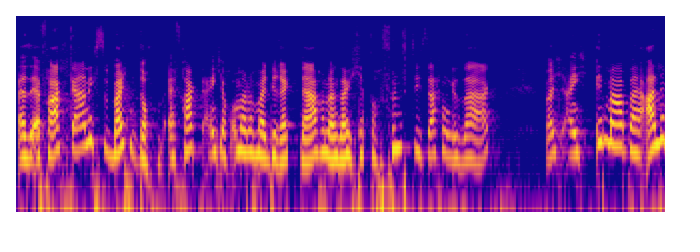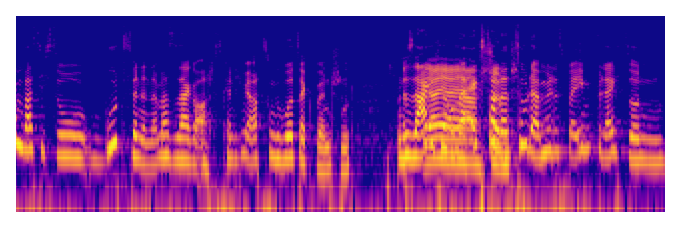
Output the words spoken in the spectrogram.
also er fragt gar nicht so, manchmal, doch, er fragt eigentlich auch immer noch mal direkt nach und dann sage ich, ich habe doch 50 Sachen gesagt, weil ich eigentlich immer bei allem, was ich so gut finde, dann immer so sage, ach, das könnte ich mir auch zum Geburtstag wünschen. Und das sage Ja, ich noch ja, immer ja, extra stimmt. dazu, damit es bei ihm vielleicht so ein,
